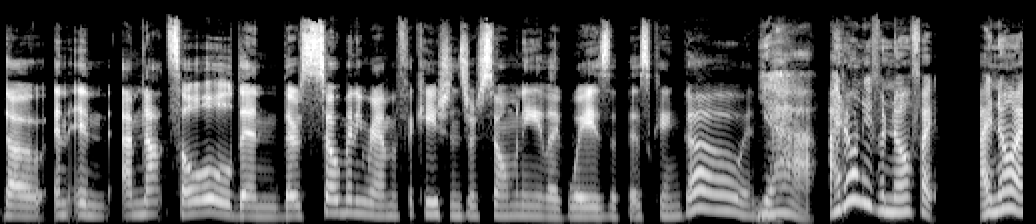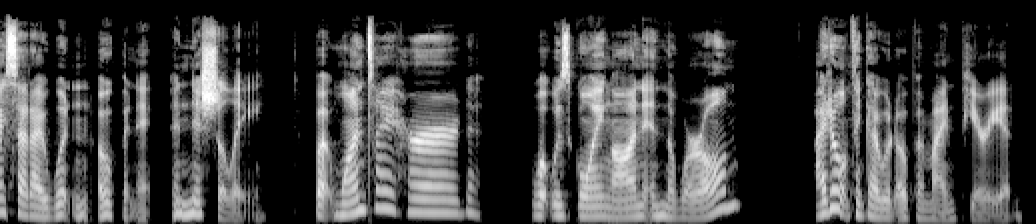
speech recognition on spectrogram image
though and, and I'm not sold and there's so many ramifications, there's so many like ways that this can go. And Yeah, I don't even know if I, I know I said I wouldn't open it initially, but once I heard what was going on in the world, I don't think I would open mine, period.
